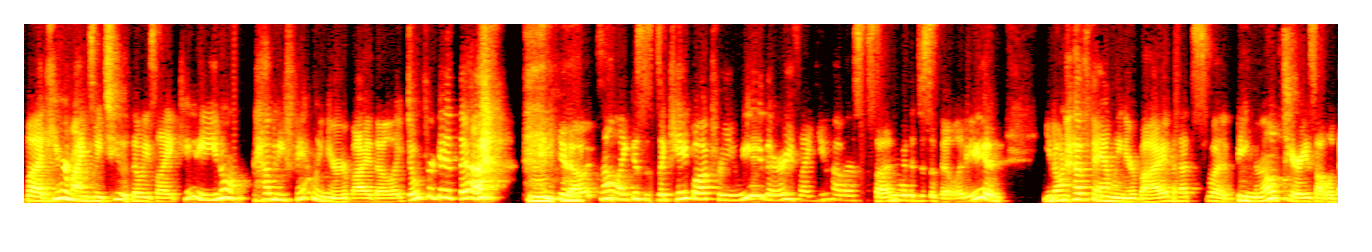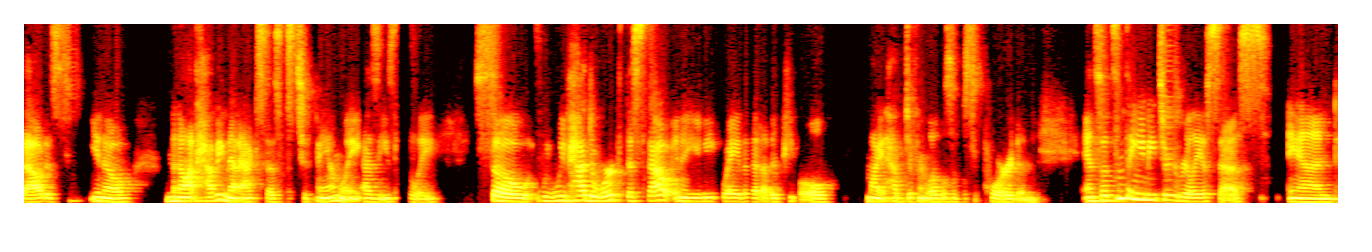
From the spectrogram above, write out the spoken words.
But he reminds me too, though he's like, Katie, you don't have any family nearby though. Like, don't forget that. Mm-hmm. you know, it's not like this is a cakewalk for you either. He's like, you have a son with a disability and you don't have family nearby. That's what being the military is all about is, you know, not having that access to family as easily. So we, we've had to work this out in a unique way that other people might have different levels of support and and so it's something you need to really assess and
